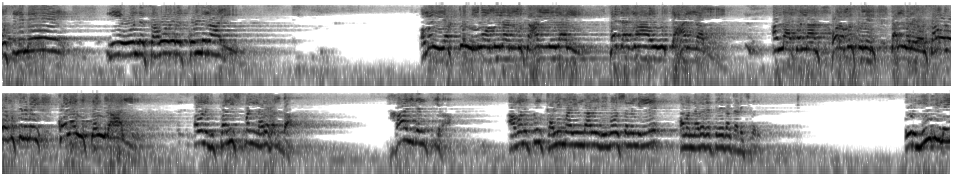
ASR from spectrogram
முஸ்லிமே நீ உன் சகோதர கொள்ளுறாய் அல்லா சொன்னான் ஒரு முஸ்லிம் தன்னுடைய ஒரு சகோதர முஸ்லிமை கொலை செய்தால் அவனுக்கு பனிஷ்மெண்ட் நரகம்தான். நரகம் அவனுக்கும் களிமா இருந்தாலும் விமோசனம் இல்லை அவன் நரகத்திலே தான் கடைசி வரும் ஒரு மூவினை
